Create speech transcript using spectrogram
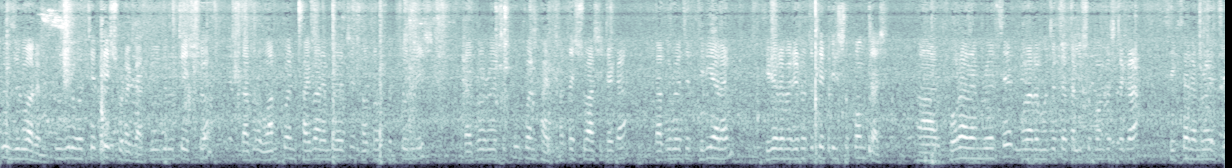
two zero R M two zero হচ্ছে তেইশশো টাকা টু জিরো তেইশশো। তারপর one point five R M রয়েছে সতেরোশো চল্লিশ। তারপর রয়েছে টু পয়েন্ট ফাইভ সাতাশশো আশি টাকা। তারপর রয়েছে three R M three R এমের রেট হচ্ছে তেত্রিশশো পঞ্চাশ। আর ফোর আর এম রয়েছে। ফোর আর এম হচ্ছে তেতাল্লিশশো পঞ্চাশ টাকা। সিক্স আর এম রয়েছে।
